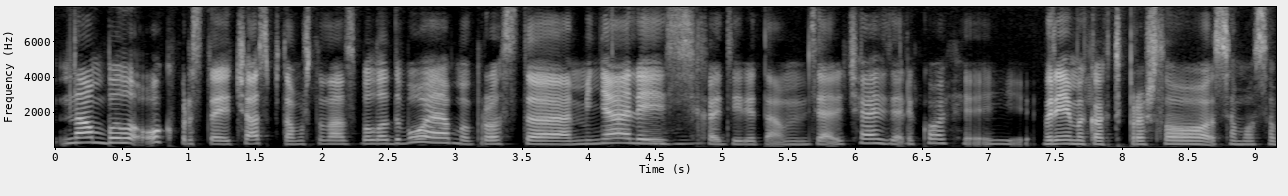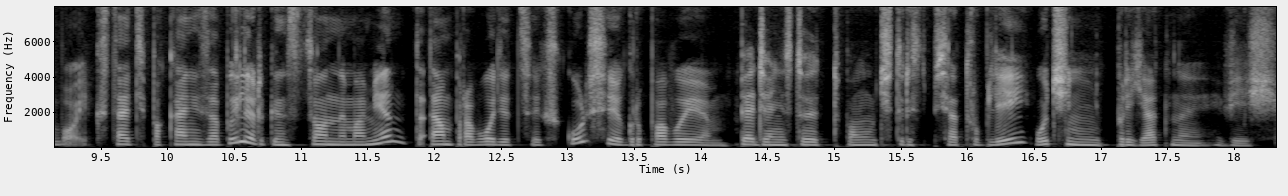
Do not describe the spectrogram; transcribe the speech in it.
Нам было ок простоять час, потому что нас было двое, мы просто менялись, mm-hmm. ходили там, взяли чай, взяли кофе, и время как-то прошло само собой. Кстати, пока не забыли, организационный момент, там проводятся экскурсии групповые. Опять же, они стоят, по-моему, 450 рублей. Очень приятная вещь.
